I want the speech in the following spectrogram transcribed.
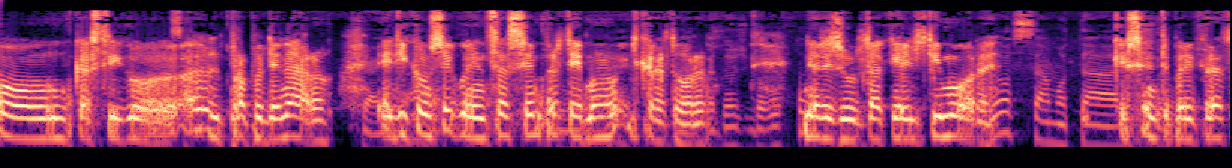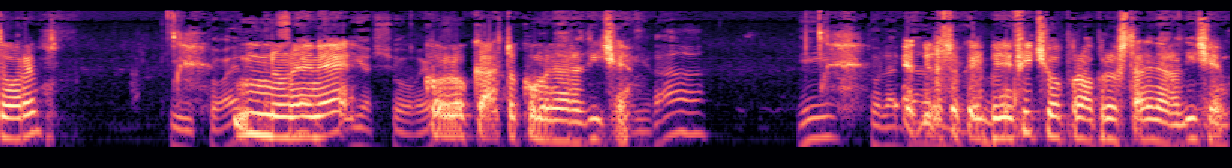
o un castigo al proprio denaro. E di conseguenza sempre temono il creatore. Ne risulta che il timore che sente per il creatore non è collocato come la radice. È detto che il beneficio proprio sta nella radice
